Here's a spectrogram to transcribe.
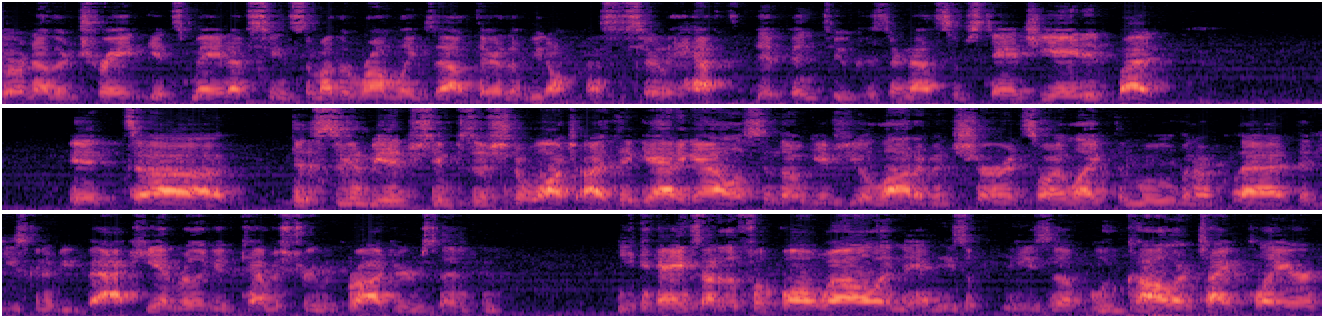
or another trade gets made. I've seen some other rumblings out there that we don't necessarily have to dip into because they're not substantiated, but it. Uh, this is going to be an interesting position to watch. I think adding Allison though gives you a lot of insurance, so I like the move, and I'm glad that he's going to be back. He had really good chemistry with Rodgers, and he hangs onto the football well, and, and he's a he's a blue collar type player,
